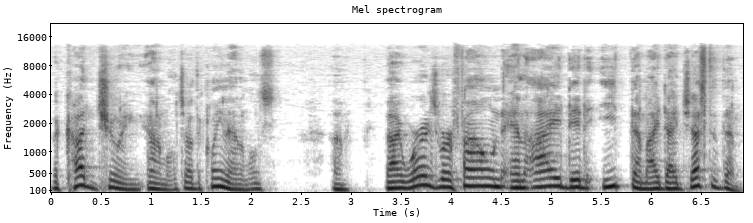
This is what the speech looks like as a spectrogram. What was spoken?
the cud chewing animals are the clean animals. Um, thy words were found, and I did eat them. I digested them.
